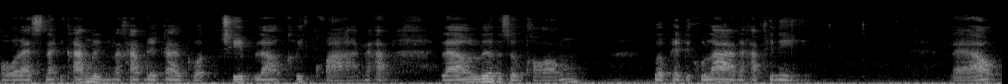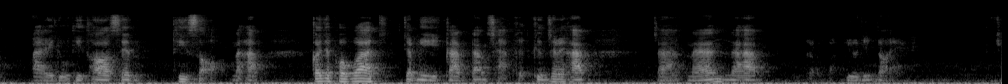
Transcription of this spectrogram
override snap อีกครั้งหนึ่งนะครับ โดยการกดชิปแล้วคลิกขวานะครับ แล้วเลือกในส่วนของ perpendicular นะครับที่นี่ แล้วไปดูที่ท่อเส้นที่2นะครับ ก็จะพบว่าจะมีการตั้งฉากเกิดขึ้นใช่ไหมครับ จากนั้นนะครับ อยู่นิดหน่อยโอเค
